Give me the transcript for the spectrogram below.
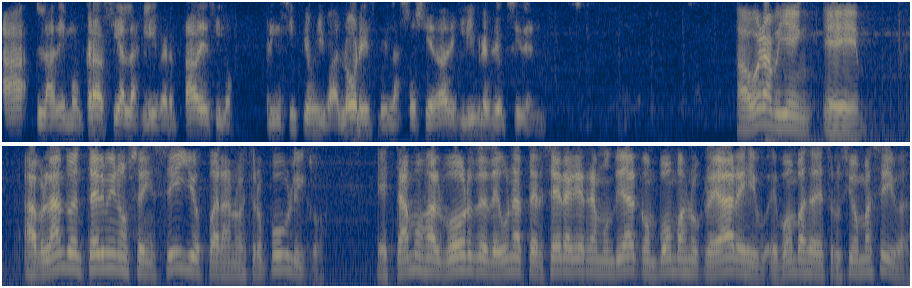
a la democracia, las libertades y los principios y valores de las sociedades libres de Occidente. Ahora bien, eh, hablando en términos sencillos para nuestro público, estamos al borde de una tercera guerra mundial con bombas nucleares y, bombas de destrucción masiva.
